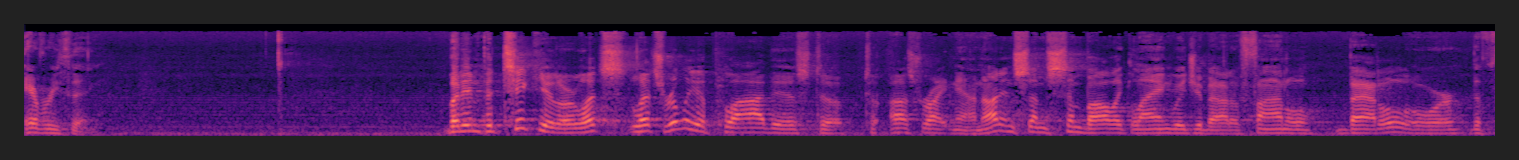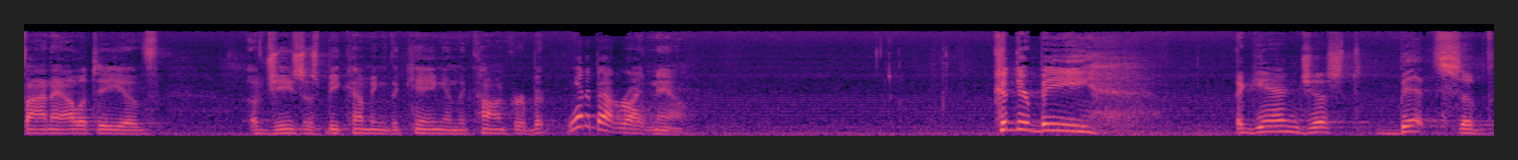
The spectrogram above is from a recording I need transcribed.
everything. But in particular, let's, let's really apply this to, to us right now, not in some symbolic language about a final battle or the finality of, of Jesus becoming the king and the conqueror, but what about right now? Could there be, again, just bits of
